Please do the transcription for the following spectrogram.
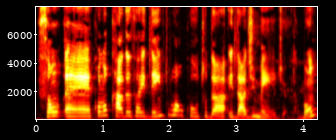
são é, colocadas aí dentro ao culto da Idade Média, tá bom?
